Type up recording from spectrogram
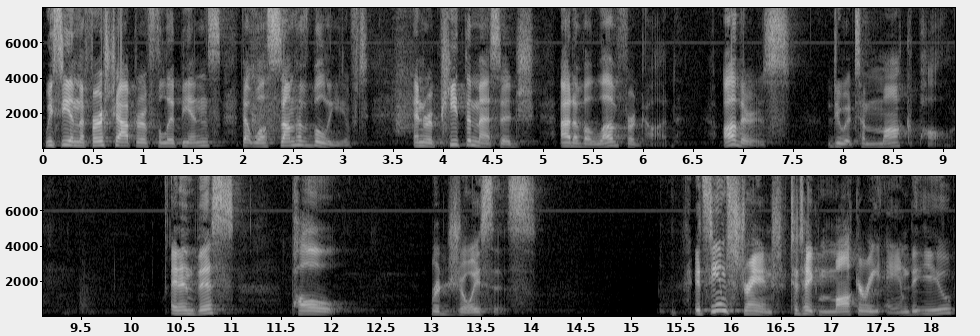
We see in the first chapter of Philippians that while some have believed and repeat the message, out of a love for God, others do it to mock Paul. And in this, Paul rejoices. It seems strange to take mockery aimed at you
